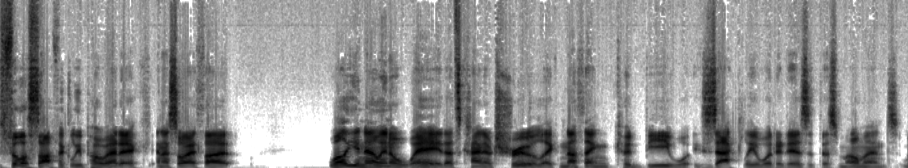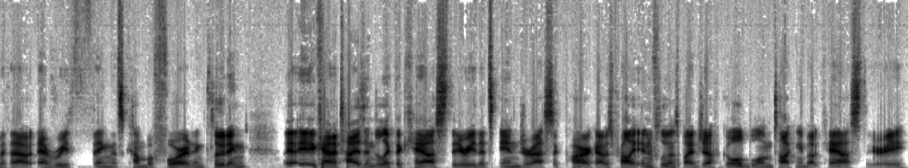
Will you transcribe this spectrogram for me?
philosophically poetic. And so i thought well you know in a way that's kind of true. Like nothing could be exactly what it is at this moment without everything that's come before it including it, it kind of ties into like the chaos theory that's in jurassic park. I was probably influenced by jeff goldblum talking about chaos theory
